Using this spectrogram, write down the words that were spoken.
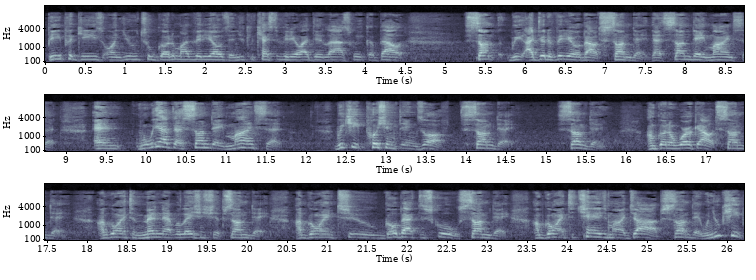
B. Pegues on YouTube, go to my videos, and you can catch the video I did last week about some we I did a video about Sunday, that Sunday mindset. And when we have that Sunday mindset, we keep pushing things off. Someday, someday, I'm to work out someday. I'm going to mend that relationship someday. I'm going to go back to school someday. I'm going to change my job someday. When you keep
